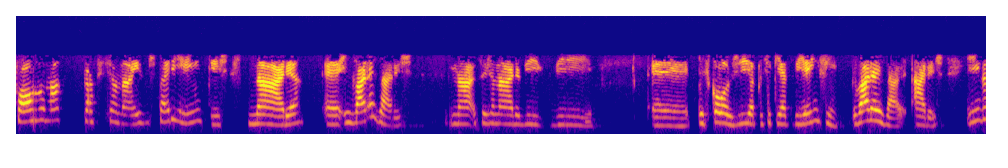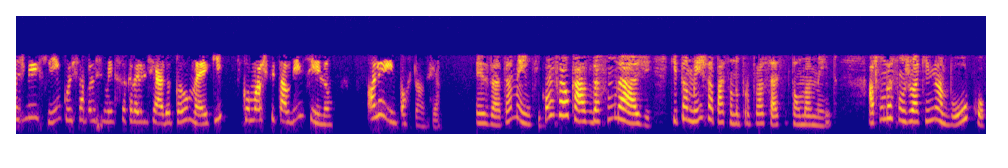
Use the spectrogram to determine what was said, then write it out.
forma profissionais experientes na área, é, em várias áreas na, seja na área de, de é, psicologia, psiquiatria, enfim, várias áreas. E em 2005, o estabelecimento foi credenciado pelo MEC como hospital de ensino. Olha aí a importância. Exatamente. Como foi o caso da Fundage, que também está passando por um processo de tombamento. A Fundação Joaquim Nabuco,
